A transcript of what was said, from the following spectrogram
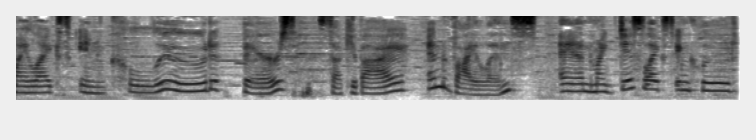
My likes include bears, succubi, and violence. And my dislikes include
